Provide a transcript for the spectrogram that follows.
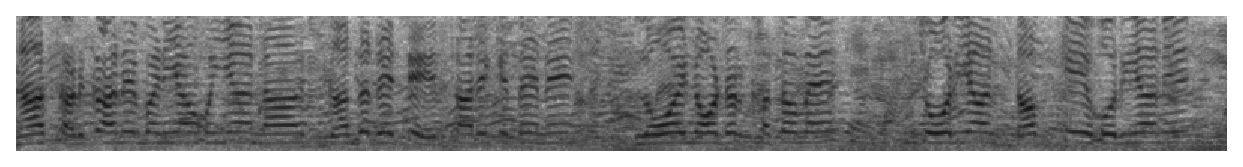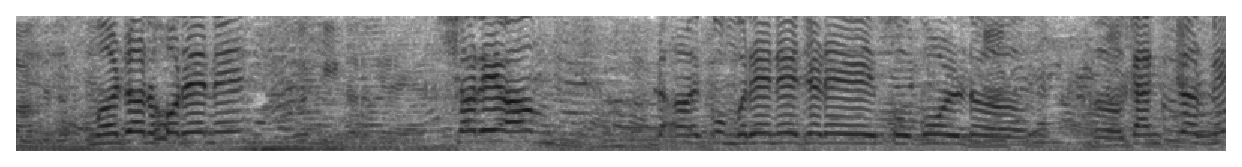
ਨਾ ਸੜਕਾਂ ਨੇ ਬਣੀਆਂ ਹੋਈਆਂ, ਨਾ ਗੰਦ ਦੇ ਢੇਰ ਸਾਰੇ ਕਿਤੇ ਨੇ। ਲਾਅ ਐਂਡ ਆਰਡਰ ਖਤਮ ਹੈ। ਚੋਰੀਆਂ ਦਬ ਕੇ ਹੋ ਰਹੀਆਂ ਨੇ ਮਰਡਰ ਹੋ ਰਹੇ ਨੇ। ਸ਼ਰੇਆਮ ਘੁੰਮ ਰਹੇ ਨੇ ਜਿਹੜੇ ਸੋ ਕਾਲਡ ਗੈਂਗਸਟਰ ਨੇ।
